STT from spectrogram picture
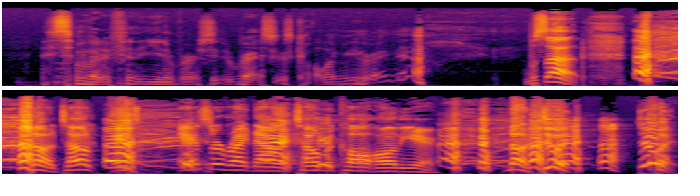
Somebody from the University of Nebraska is calling me right now. What's up? no, tell answer, answer right now and tell him to call on the air. No, do it. Do it.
